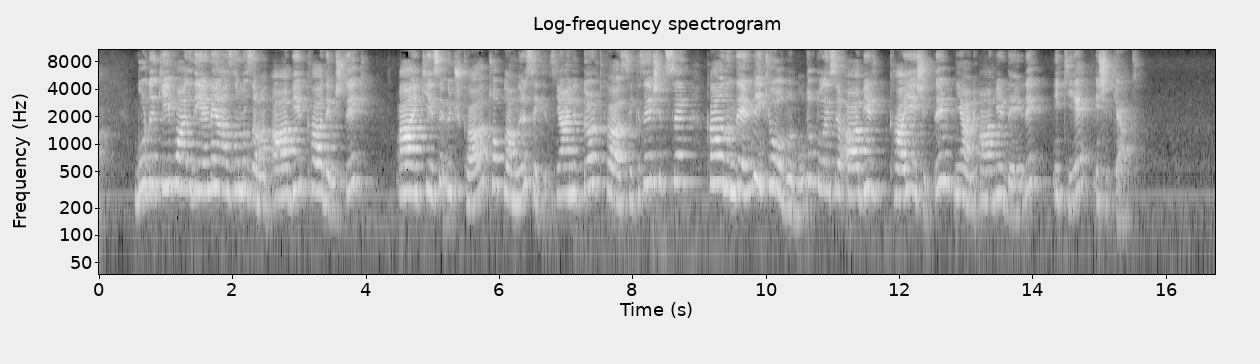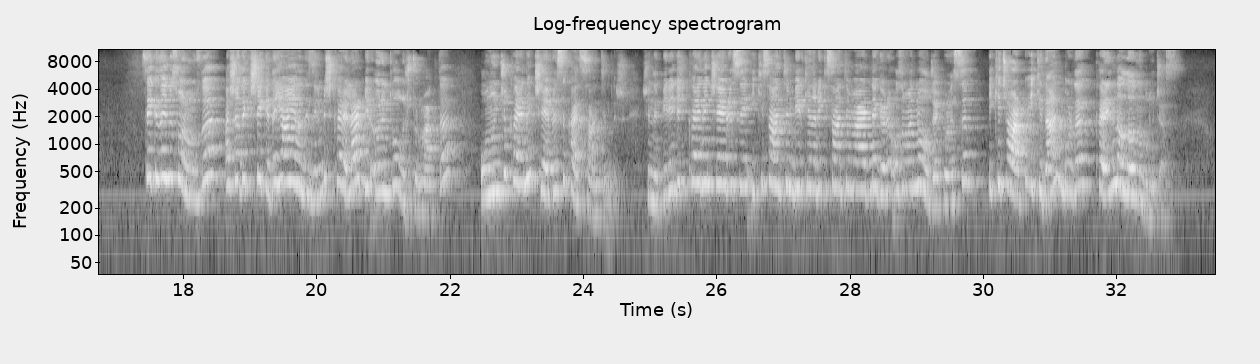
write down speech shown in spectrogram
Buradaki ifade yerine yazdığımız zaman A1 K demiştik. A2 ise 3K. Toplamları 8. Yani 4K 8'e eşitse K'nın değeri de 2 olduğunu bulduk. Dolayısıyla A1 K'ya eşitti. Yani A1 değeri 2'ye eşit geldi. 8. sorumuzda aşağıdaki şekilde yan yana dizilmiş kareler bir örüntü oluşturmakta. 10. karenin çevresi kaç santimdir? Şimdi birinci karenin çevresi 2 santim, bir kenar 2 santim verdiğine göre o zaman ne olacak burası? 2 çarpı 2'den burada karenin alanını bulacağız.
